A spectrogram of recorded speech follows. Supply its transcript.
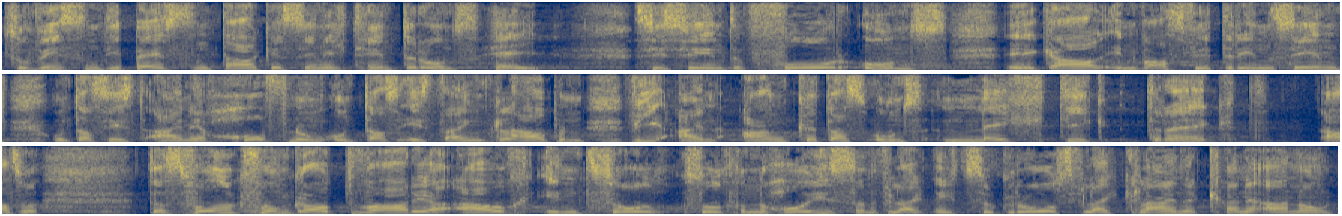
zu wissen, die besten Tage sind nicht hinter uns. Hey, sie sind vor uns, egal in was wir drin sind. Und das ist eine Hoffnung und das ist ein Glauben, wie ein Anker, das uns mächtig trägt. Also, das Volk von Gott war ja auch in sol solchen Häusern, vielleicht nicht so groß, vielleicht kleiner, keine Ahnung.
